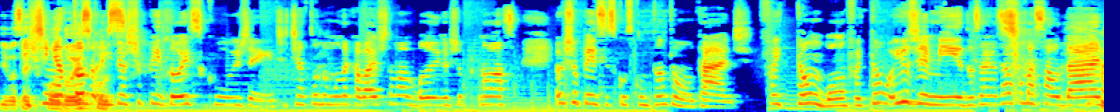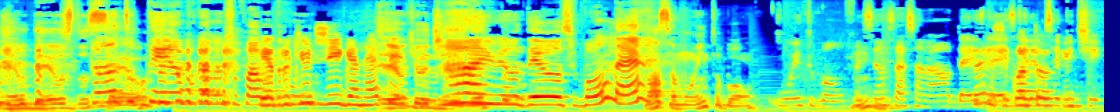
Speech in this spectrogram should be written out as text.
E você e chupou tinha dois todo. cus. Eu chupei dois cus, gente. Tinha todo mundo acabado de tomar banho. Eu chupei- Nossa, eu chupei esses cus com tanta vontade. Foi tão bom, foi tão. E os gemidos, eu tava com uma saudade. Meu Deus do Tanto céu. tempo que eu não chupava. Pedro um que o diga, né, Pedro? Eu que o digo. Ai, meu Deus. Bom, né? Nossa, muito bom. Muito bom. Foi Uhum. sensacional. 10, É isso, 10. enquanto- Queremos repetir.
